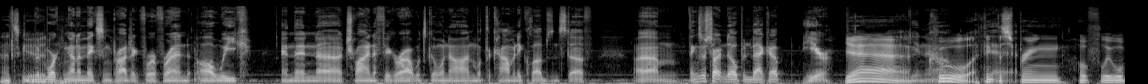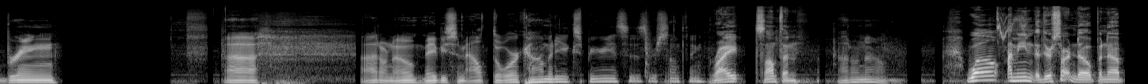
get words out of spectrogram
That's I've good. been working on a mixing project for a friend all week, and then uh, trying to figure out what's going on with the comedy clubs and stuff. Um, things are starting to open back up here. Yeah, you know, cool. I think the spring hopefully will bring uh I don't know, maybe some outdoor comedy experiences or something. Right? Something. I don't know. Well, I mean, they're starting to open up.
